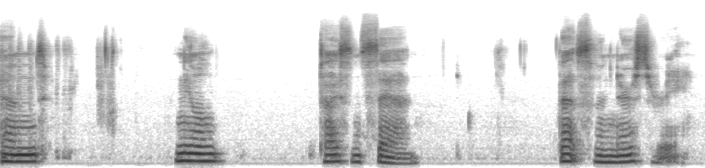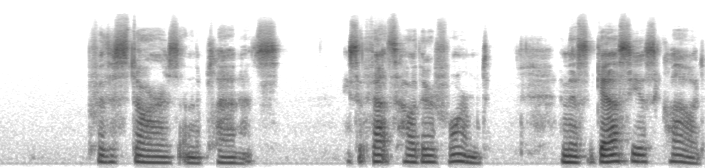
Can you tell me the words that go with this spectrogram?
And Neil Tyson said, that's the nursery for the stars and the planets. He said, That's how they're formed in this gaseous cloud.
